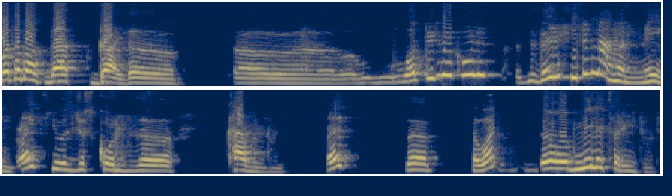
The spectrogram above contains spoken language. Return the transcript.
what about that guy? The uh, what did they call it? They, he didn't have a name, right? He was just called the cavalry, right? The The what? the military dude,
